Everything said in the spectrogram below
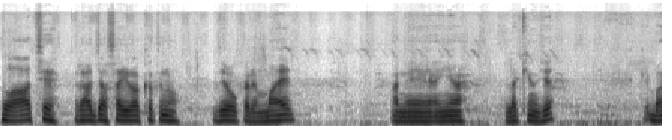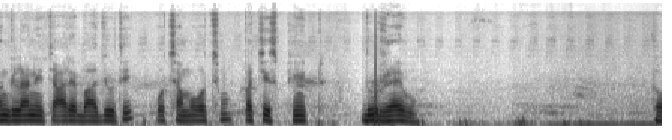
તો આ છે રાજાશાહી વખતનો જેવો કરે મહેલ. અને અહીંયા લખ્યું છે કે બંગલાની ચારે બાજુથી ઓછામાં ઓછું પચીસ ફીટ દૂર રહેવું. તો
